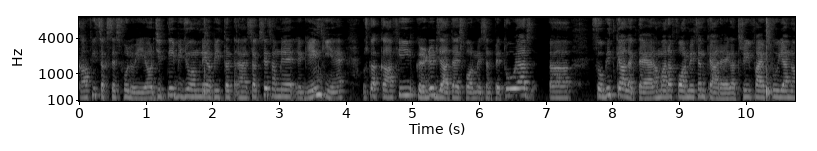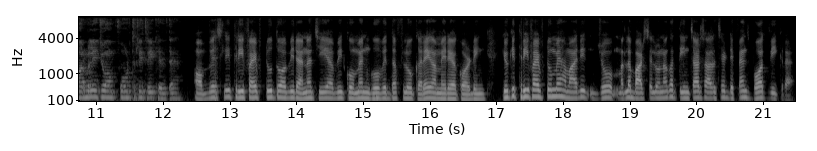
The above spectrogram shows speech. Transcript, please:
काफ़ी सक्सेसफुल हुई है और जितनी भी जो हमने अभी तक सक्सेस हमने गेन किए हैं, उसका काफ़ी क्रेडिट जाता है इस फॉर्मेशन पे। तो यार शोभित क्या लगता है यार? हमारा फॉर्मेशन क्या रहेगा? थ्री फाइव टू या नॉर्मली जो हम फोर थ्री थ्री खेलते हैं? ऑब्वियसली थ्री फाइव टू तो अभी रहना चाहिए। अभी Koeman go with the flow करेगा मेरे अकॉर्डिंग क्योंकि थ्री फाइव टू में हमारी जो मतलब बार्सिलोना का तीन चार साल से डिफेंस बहुत वीक रहा है।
